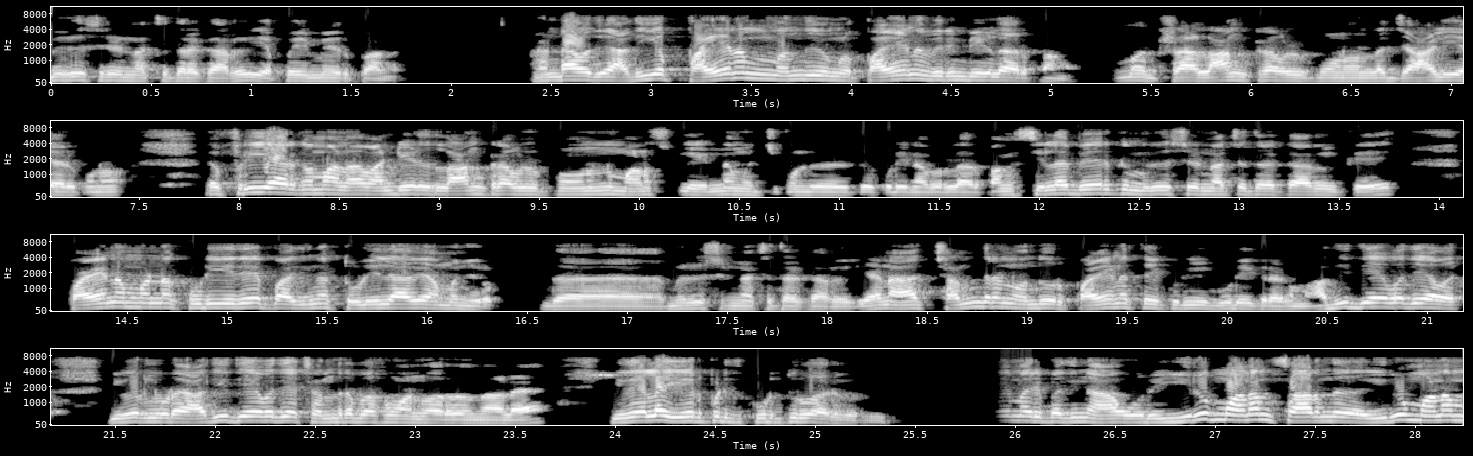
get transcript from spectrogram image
மிருகசீர நட்சத்திரக்காரர்கள் எப்பயுமே இருப்பாங்க. ரெண்டாவது அதிக பயணம் வந்து இவங்க பயண விரும்பிகளா இருப்பாங்க. ரொம்ப லாங் டிராவல் போகணும் இல்லை ஜாலியாக இருக்கணும் ஃப்ரீயாக இருக்கமா இல்லை வண்டி எடுத்து லாங் டிராவல் போகணும்னு மனசுக்குள்ள எண்ணம் வச்சு கொண்டு இருக்கக்கூடிய நபர்களாக இருப்பாங்க. சில பேருக்கு மிருகசீர நட்சத்திரக்காரர்களுக்கு பயணம் பண்ணக்கூடியதே பார்த்தீங்கன்னா தொழிலாகவே அமைஞ்சிரும் இந்த மிருகசீர நட்சத்திரக்காரர்கள் ஏன்னா சந்திரன் வந்து ஒரு பயணத்தை புரியக்கூடிய கிரகம். அதிதேவதையாக இவர்களோட அதிதேவதையாக சந்திர பகவான் வர்றதுனால இதெல்லாம் ஏற்படுத்தி கொடுத்துருவார் இவர்கள். அதே மாதிரி பார்த்தீங்கன்னா ஒரு இருமனம் சார்ந்த இருமனம்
